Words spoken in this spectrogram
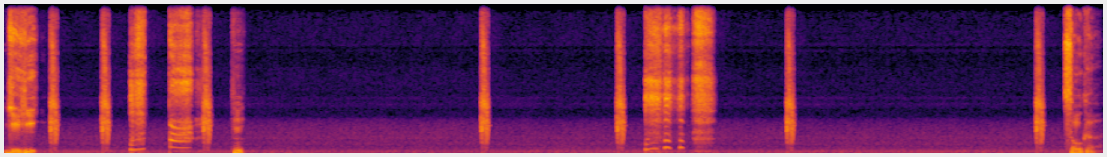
ギヒえっふんそうか。う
